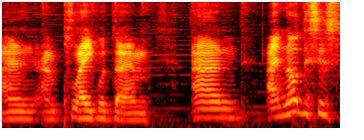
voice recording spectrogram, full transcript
and and play with them. And I know this is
